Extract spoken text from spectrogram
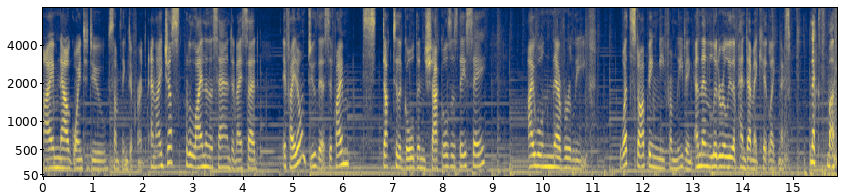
I'm now going to do something different. And I just put a line in the sand and I said, if I don't do this, if I'm stuck to the golden shackles, as they say, I will never leave. What's stopping me from leaving? And then literally the pandemic hit like next next month.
